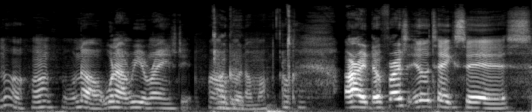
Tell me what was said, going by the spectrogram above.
No, huh? No, when I rearranged it. I don't do it no more. Okay. All right, the first ill take says,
